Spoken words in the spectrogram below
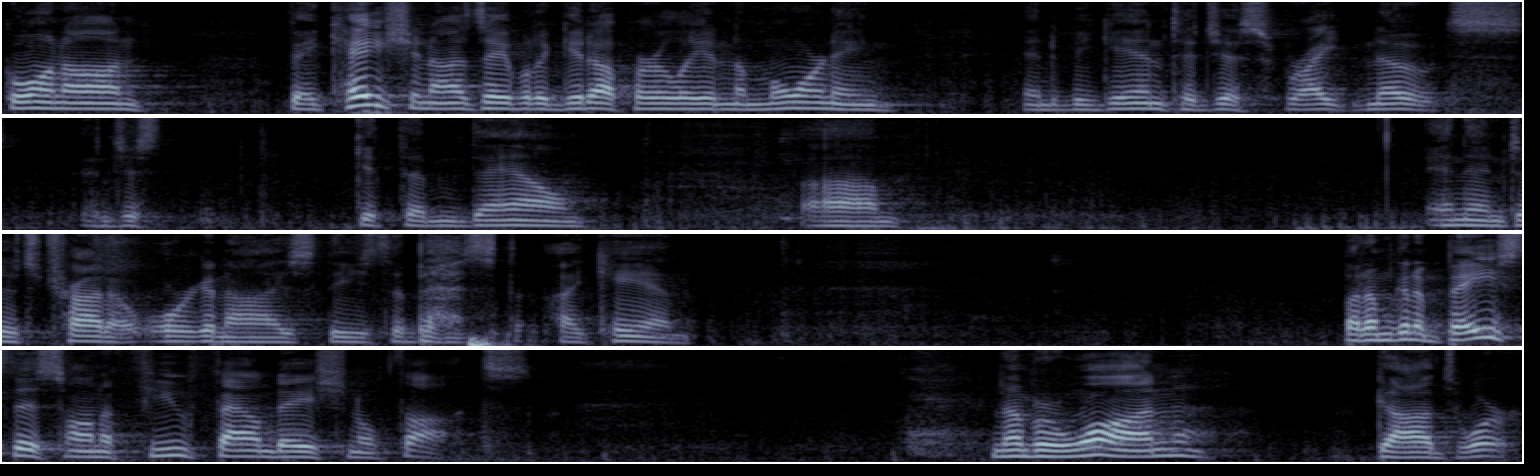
going on vacation, I was able to get up early in the morning and to begin to just write notes and just get them down. Um, and then just try to organize these the best I can. But I'm going to base this on a few foundational thoughts. Number one, God's Word.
